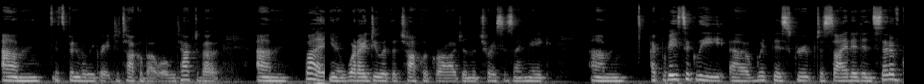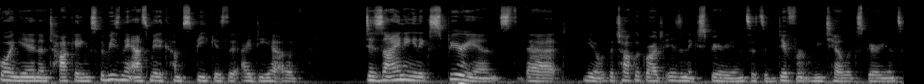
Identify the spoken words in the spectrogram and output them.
Um, it's been really great to talk about what we talked about. Um, but you know what I do at the Chocolate Garage and the choices I make. Um, I basically, uh, with this group, decided instead of going in and talking. So the reason they asked me to come speak is the idea of designing an experience that you know the chocolate garage is an experience. It's a different retail experience.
